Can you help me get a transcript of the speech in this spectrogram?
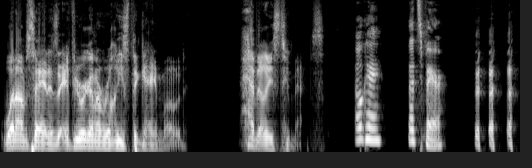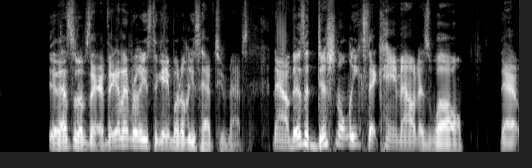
What I'm saying is, if you were going to release the game mode, have at least two maps. Okay, that's fair. Yeah, that's what I'm saying. If they're gonna release the game mode, at least have two maps. Now, there's additional leaks that came out as well that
